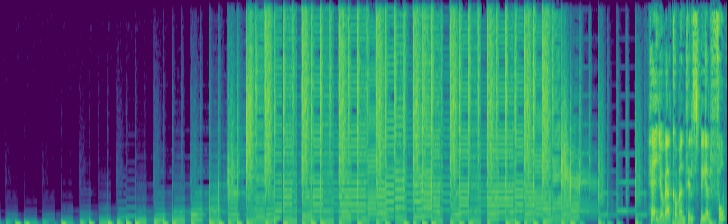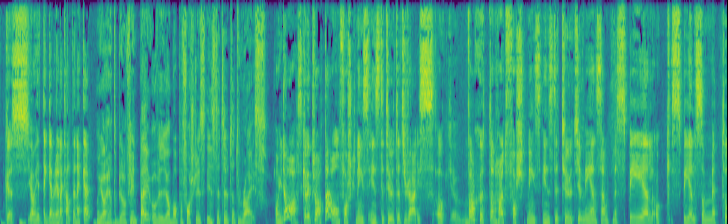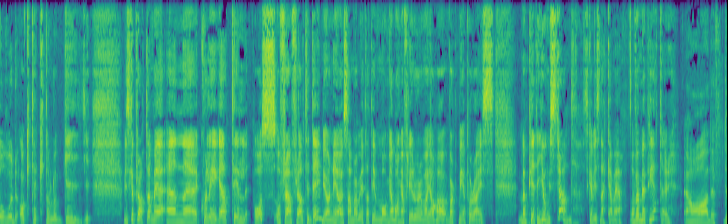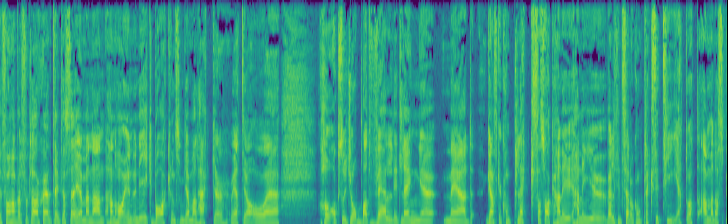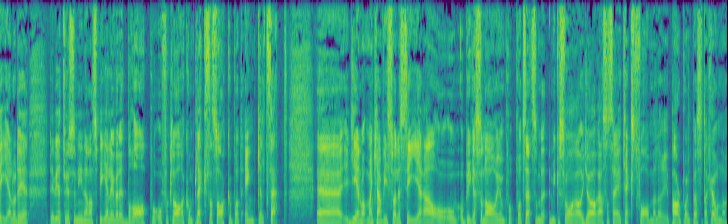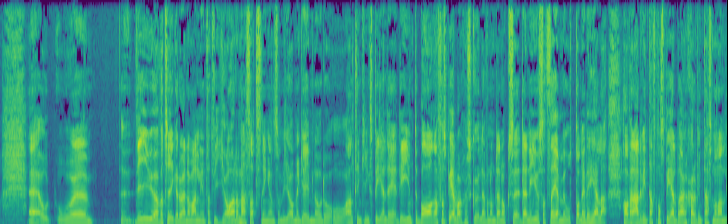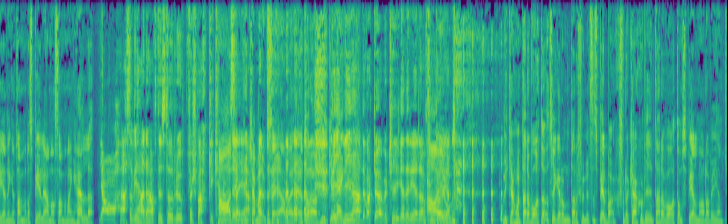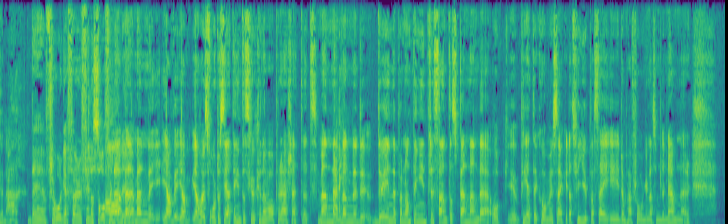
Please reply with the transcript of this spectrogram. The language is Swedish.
Thank you. Hej och välkommen till Spelfokus. Jag heter Gabriella Kalteneckar. Och jag heter Björn Flintberg och vi jobbar på forskningsinstitutet RISE. Och idag ska vi prata om forskningsinstitutet RISE. Och vad 17 har ett forskningsinstitut gemensamt med spel och spel som metod och teknologi? Vi ska prata med en eh, kollega till oss och framförallt till dig Björn. Ni har samarbetat i många, många fler år än vad jag har varit med på RISE. Men Peter Ljungstrand ska vi snacka med. Och vem är Peter? Ja, det, det får han väl förklara själv tänkte jag säga, men han, han har ju en unik bakgrund som gammal hacker, vet jag. Och eh, har också jobbat väldigt länge med ganska komplexa saker. Han är, han är ju väldigt intresserad av komplexitet och att använda spel och det, det vet vi ju sedan innan att spel är väldigt bra på att förklara komplexa saker på ett enkelt sätt. Eh, genom att man kan visualisera och, och, och bygga scenarion på, på, ett sätt som är mycket svårare att göra så att säga, i textform eller i powerpoint-presentationer. Eh, och, och eh, vi är ju övertygade och en av anledningarna till att vi gör den här satsningen som vi gör med GameNode och, och allting kring spel, det, det, är ju inte bara för spelbranschens skull, även om den också, den är ju så att säga motorn i det hela. Hade vi inte haft någon spelbransch hade vi inte haft någon anledning att använda spel i andra sammanhang heller. Ja, alltså vi hade haft en större uppförsbacke kan ja, man det, säga. Ja, det kan man nog säga. Men jag tror det hade varit mycket vi, längre. Vi hade varit övertygade redan från ja, början. vi kanske inte hade varit övertygade om det inte hade funnits en spelbransch, för då kanske vi inte hade varit de spelnördar vi egentligen är. Det är en fråga för filosoferna, ja, men, men jag, jag, jag har ju svårt att se att det inte skulle kunna vara på det här sättet. Men, men du, du är inne på någonting intressant och spännande och Peter kommer säkert att fördjupa sig i de här frågorna som du nämner.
